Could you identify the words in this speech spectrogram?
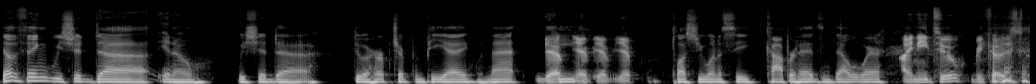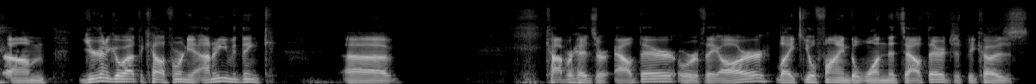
the other thing we should, uh, you know, we should uh, do a herp trip in PA with Matt. Yep, Keith. yep, yep, yep. Plus, you want to see copperheads in Delaware. I need to because um, you're going to go out to California. I don't even think uh, copperheads are out there, or if they are, like you'll find the one that's out there just because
